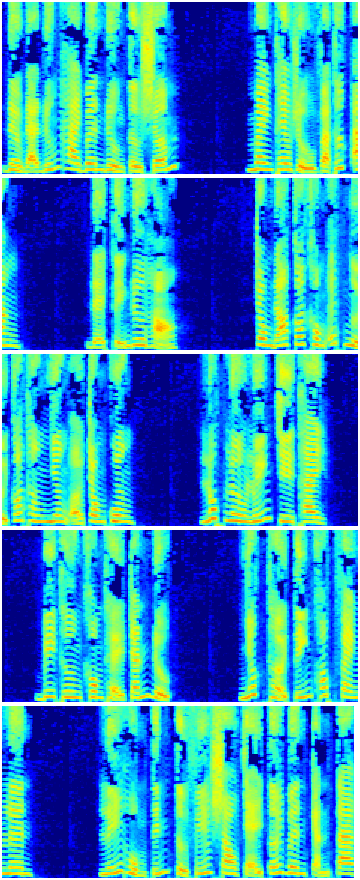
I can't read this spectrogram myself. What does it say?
Đều đã đứng hai bên đường từ sớm. Mang theo rượu và thức ăn. Để tiễn đưa họ. Trong đó có không ít người có thân nhân ở trong quân. Lúc lưu luyến chia thay. Bi thương không thể tránh được. Nhất thời tiếng khóc vang lên. Lý Hùng Tín từ phía sau chạy tới bên cạnh ta,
